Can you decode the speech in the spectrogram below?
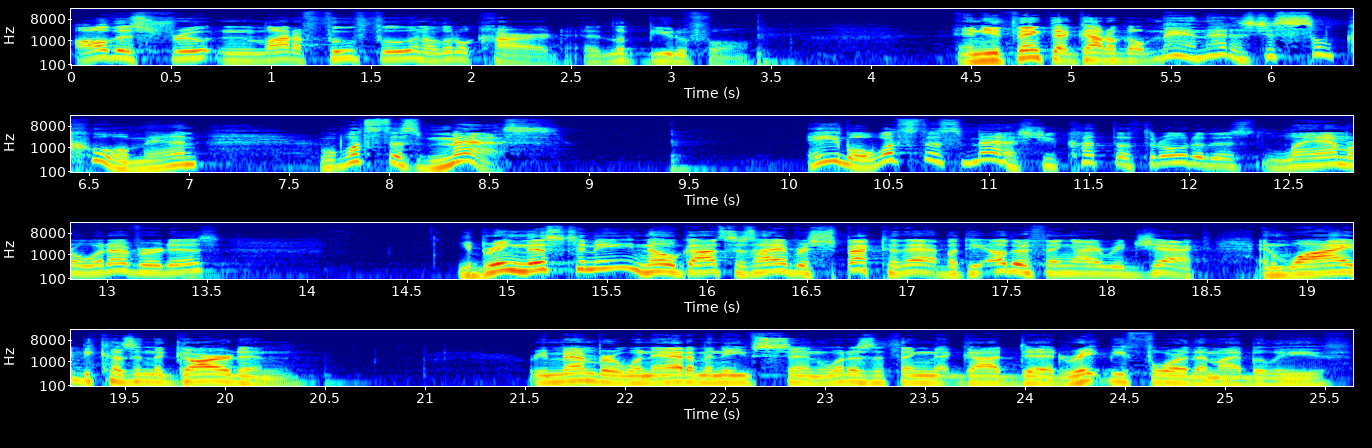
all this fruit and a lot of foo-foo and a little card. It looked beautiful. And you think that God will go, man, that is just so cool, man. Well, what's this mess? Abel, what's this mess? You cut the throat of this lamb or whatever it is. You bring this to me? No, God says, I have respect to that, but the other thing I reject. And why? Because in the garden, remember when Adam and Eve sinned, what is the thing that God did? Right before them, I believe.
